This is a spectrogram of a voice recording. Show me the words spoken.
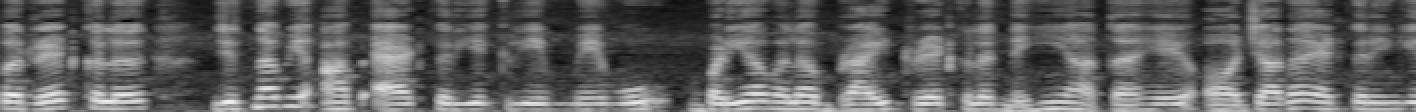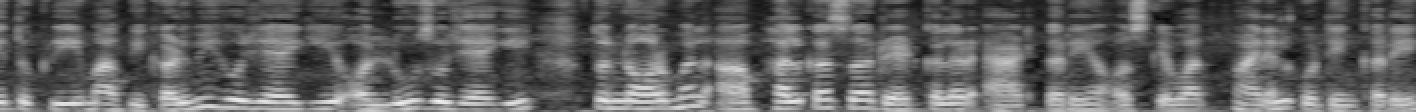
पर रेड कलर जितना भी आप ऐड करिए क्रीम में, वो बढ़िया वाला ब्राइट रेड कलर नहीं आता है। और ज़्यादा ऐड करेंगे तो क्रीम आपकी कड़वी हो जाएगी और लूज़ हो जाएगी। तो नॉर्मल आप हल्का सा रेड कलर ऐड करें और उसके बाद फाइनल कोटिंग करें।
